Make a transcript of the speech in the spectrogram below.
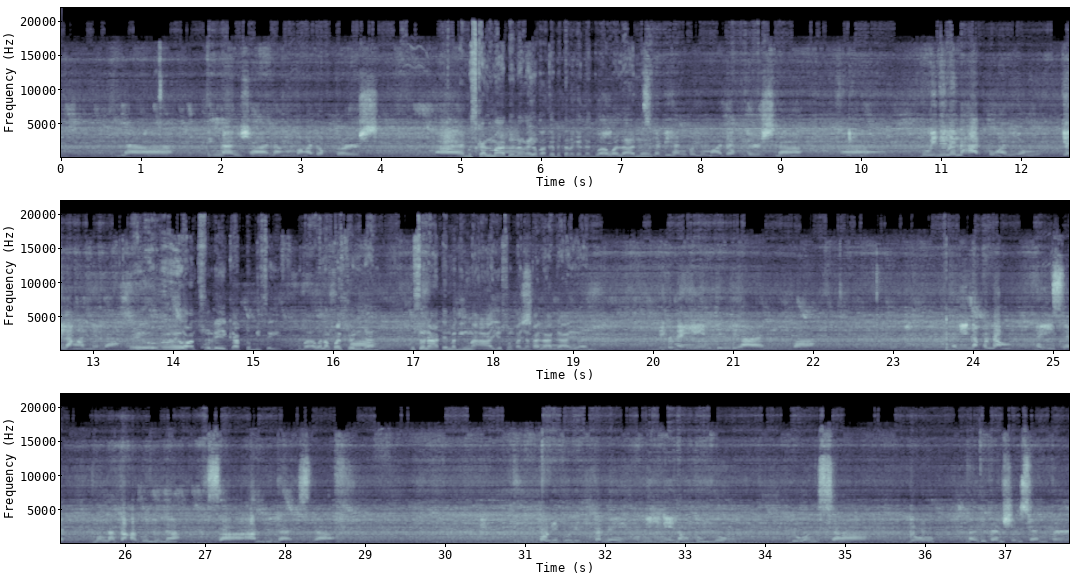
na tingnan siya ng mga doctors. At mas kalmado na ngayon kagabi talaga nagwawala na eh. Sinabihan ko yung mga doctors na ah, gawin nila lahat kung ano yung kailangan nila. Eh, we want Sulika to be safe, di ba? Walang question dyan. Gusto natin maging maayos yung kanyang kalagayan. Hindi ko naiintindihan ba? Kanina ko lang naisip nung nagkakagulo na sa ambulance na paulit-ulit kami humihingi ng tulong doon sa loob ng detention center.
